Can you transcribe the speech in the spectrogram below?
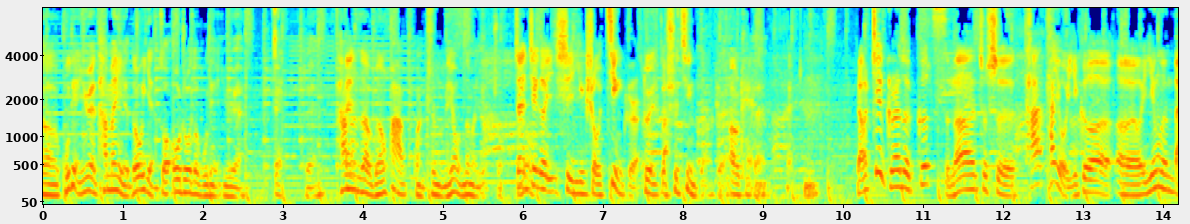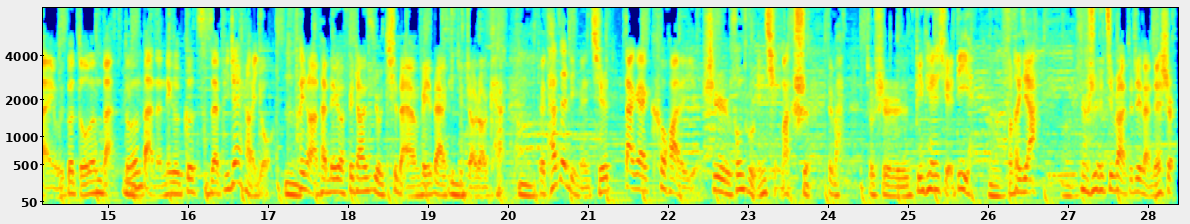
呃，古典音乐他们也都演奏欧洲的古典音乐，对，对，他们的文化管制没有那么严重，但这个是一首禁歌。对对是禁歌，对。OK，对，然后这歌的歌词呢，就是它它有一个呃英文版，有一个德文版。德文版的那个歌词在 B 站上有，嗯配上它那个非常有趣的 MV，大家可以去找找看。嗯对，它在里面其实大概刻画的也是风土人情嘛，是，对吧？就是冰天雪地，嗯伏特加，就是基本上就这两件事儿。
